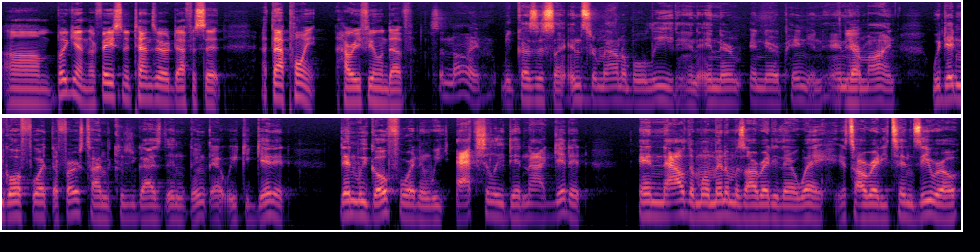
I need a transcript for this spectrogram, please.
Um, but again, they're facing a 10-0 deficit. At that point, how are you feeling, Dev? It's a nine because it's an insurmountable lead in, in their in their opinion, in Yep. their mind. We didn't go for it the first time because you guys didn't think that we could get it. Then we go for it and we actually did not get it. And now the momentum is already their way. It's already 10-0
